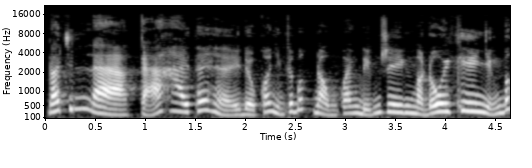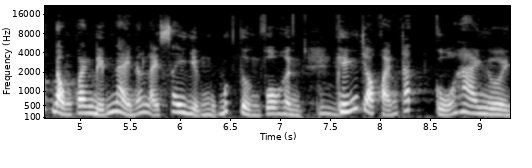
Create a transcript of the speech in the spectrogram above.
Đó chính là cả hai thế hệ đều có những cái bất đồng quan điểm riêng mà đôi khi những bất đồng quan điểm này nó lại xây dựng một bức tường vô hình ừ. khiến cho khoảng cách của hai người,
